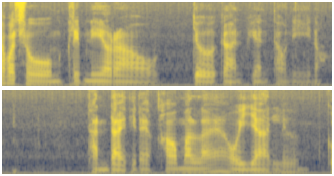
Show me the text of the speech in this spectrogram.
ท่านผู้ชมคลิปนี้เราเจอการเพียงเท่านี้เนาะทันใดที่ได้เข้ามาแล้วอย่าลืมก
